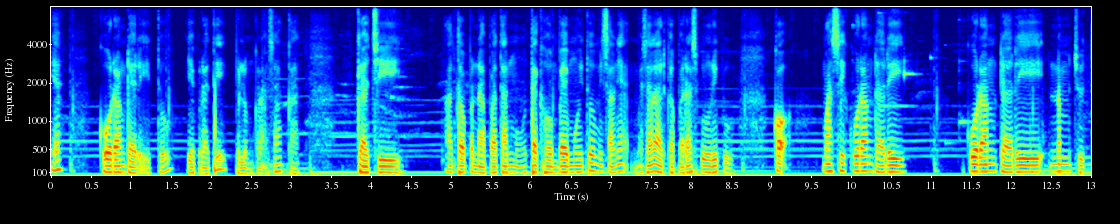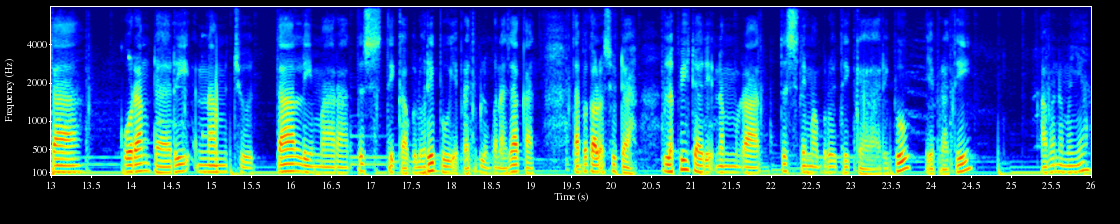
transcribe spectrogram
ya kurang dari itu ya berarti belum kena zakat. Gaji atau pendapatanmu take home paymu itu misalnya misalnya harga beras 10.000 kok masih kurang dari kurang dari 6 juta kurang dari 6 juta 530 ribu ya berarti belum kena zakat. Tapi kalau sudah lebih dari 653 ribu ya berarti apa namanya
